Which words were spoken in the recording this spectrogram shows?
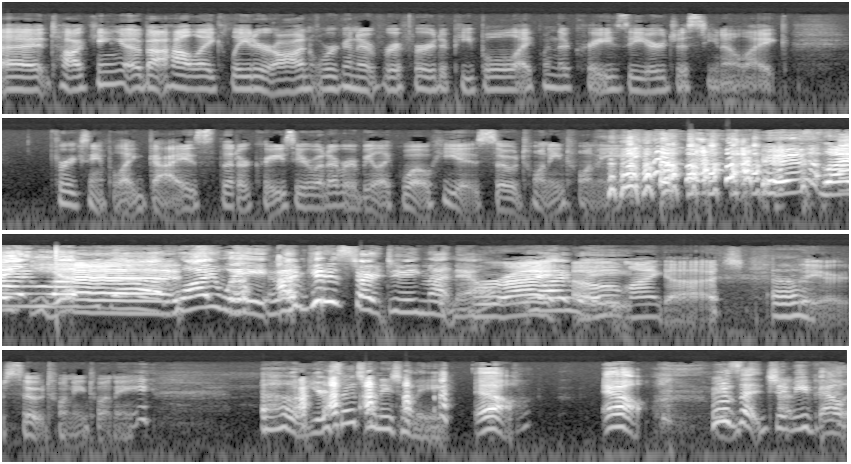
uh talking about how like later on we're gonna refer to people like when they're crazy or just you know like for example like guys that are crazy or whatever be like whoa he is so 2020 it's like I love that. Why wait? I'm gonna start doing that now. right Why oh my gosh they are so 2020 Oh, you're so 2020. L. L. Was that Jimmy Fallon?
